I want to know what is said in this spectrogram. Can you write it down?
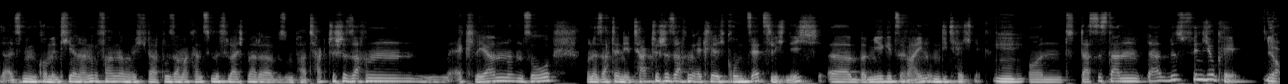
als ich mit dem Kommentieren angefangen habe, habe ich gedacht, du sag mal, kannst du mir vielleicht mal da so ein paar taktische Sachen erklären und so? Und er sagte, nee, taktische Sachen erkläre ich grundsätzlich nicht. Äh, bei mir geht es rein um die Technik. Mhm. Und das ist dann, das finde ich okay. Ja.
